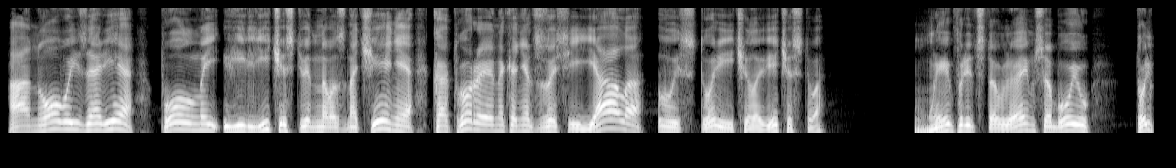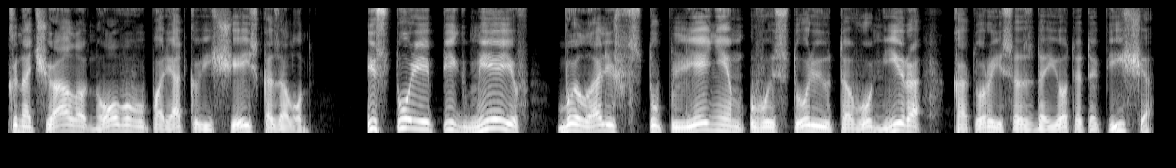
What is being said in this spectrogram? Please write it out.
о новой заре, полной величественного значения, которая, наконец, засияла в истории человечества. Мы представляем собою только начало нового порядка вещей, сказал он. История пигмеев была лишь вступлением в историю того мира, который создает эта пища.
